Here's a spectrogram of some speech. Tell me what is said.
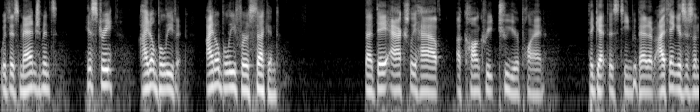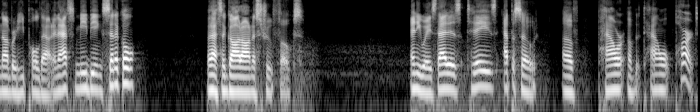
with this management's history, I don't believe it. I don't believe for a second that they actually have a concrete two year plan to get this team competitive. I think it's just a number he pulled out. And that's me being cynical, but that's a God honest truth, folks. Anyways, that is today's episode of Power of the Towel, part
